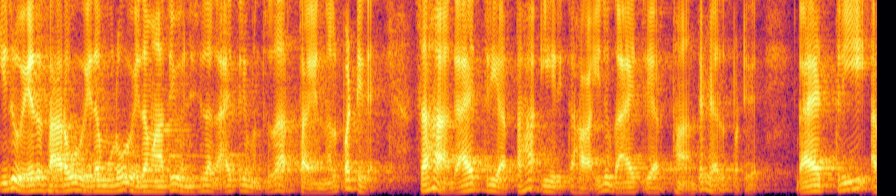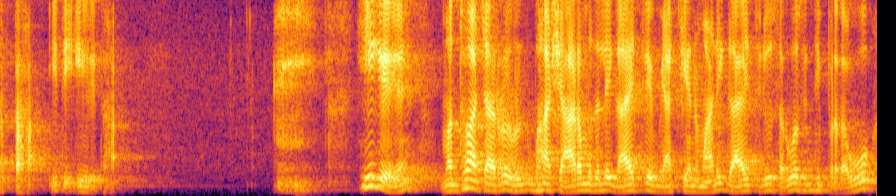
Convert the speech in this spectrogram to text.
ಇದು ವೇದಸಾರವು, ವೇದಮೂಲವು, ವೇದಮಾತೆಯು ಎನಿಸಿದ ಗಾಯತ್ರಿ ಮಂತ್ರದ ಅರ್ಥ ಎನ್ನಲ್ಪಟ್ಟಿದೆ. ಸಹ ಗಾಯತ್ರಿ ಅರ್ಥ ಈರಿತಃ. ಇದು ಗಾಯತ್ರಿ ಅರ್ಥ ಅಂತ ಹೇಳಲ್ಪಟ್ಟಿದೆ. ಗಾಯತ್ರಿ ಅರ್ಥ ಇತಿ ಈರಿತಃ. ಹೀಗೆ ಮಧ್ವಾಚಾರ್ಯರು ಋಗ್ಭಾಷೆ ಆರಂಭದಲ್ಲಿ ಗಾಯತ್ರಿಯ ವ್ಯಾಖ್ಯೆಯನ್ನು ಮಾಡಿ ಗಾಯತ್ರಿಯು ಸರ್ವಸಿದ್ಧಿಪ್ರದವು,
